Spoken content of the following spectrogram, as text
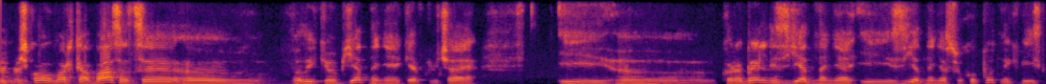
Військово-морська база це велике об'єднання, яке включає і е, корабельні з'єднання, і з'єднання сухопутних військ,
